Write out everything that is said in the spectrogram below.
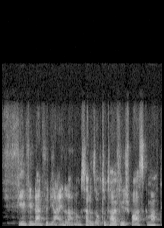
vielen, vielen Dank für die Einladung. Es hat uns auch total viel Spaß gemacht.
